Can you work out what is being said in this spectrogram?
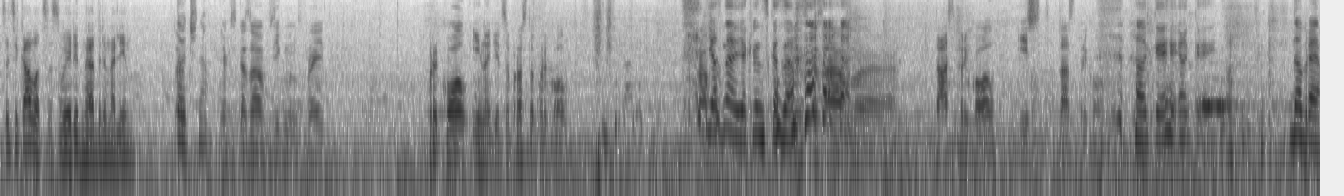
Це цікаво, це своєрідний адреналін. Так. Точно. Як сказав Зігмунд Фрейд, прикол іноді це просто прикол. Це. Я знаю, як він сказав. Він сказав е, даст прикол, іст даст прикол. Окей, окей. Добре.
